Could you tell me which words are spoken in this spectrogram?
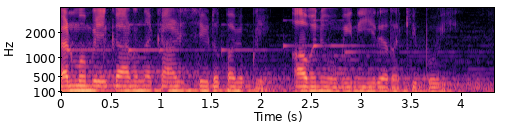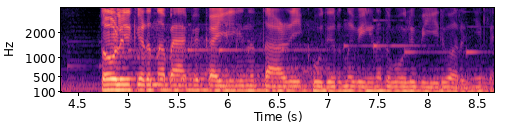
കൺമുമ്പിൽ കാണുന്ന കാഴ്ചയുടെ പകപ്പിൽ അവന് ഉമിനീരിറക്കിപ്പോയി തോളിൽ കിടന്ന ബാഗ് കയ്യിൽ നിന്ന് താഴേക്ക് ഉതിർന്ന് വീണതുപോലെ വീരു അറിഞ്ഞില്ല.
